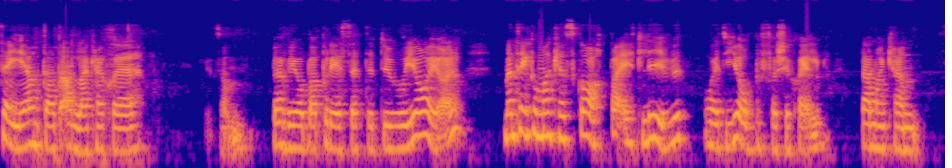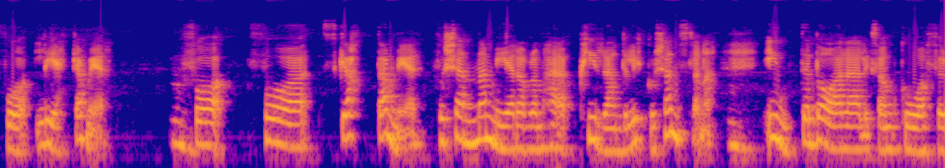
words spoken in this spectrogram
säger jag inte att alla kanske liksom, behöver jobba på det sättet du och jag gör. Men tänk om man kan skapa ett liv och ett jobb för sig själv där man kan få leka mer, Mm. få, få skratta mer, få känna mer av de här pirrande lyckokänslorna. Mm. Inte bara liksom gå för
